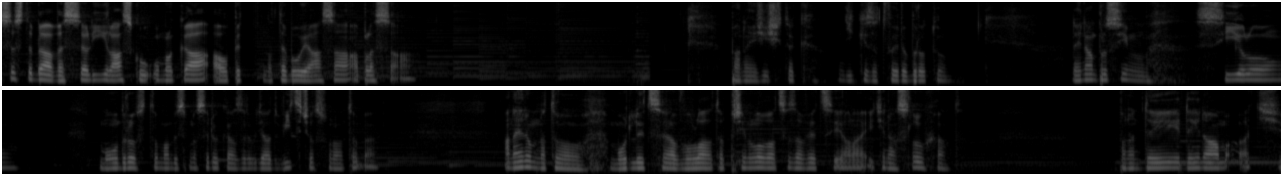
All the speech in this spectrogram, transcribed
se z tebe a veselí, láskou umlká a opět na tebou jásá a plesá. Pane Ježíši, tak díky za tvoji dobrotu. Dej nám prosím sílu, moudrost tom, aby jsme si dokázali udělat víc času na tebe. A nejenom na to modlit se a volat a přimlouvat se za věci, ale i ti naslouchat. Pane, dej, dej nám, ať,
